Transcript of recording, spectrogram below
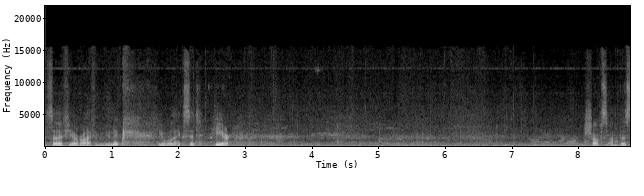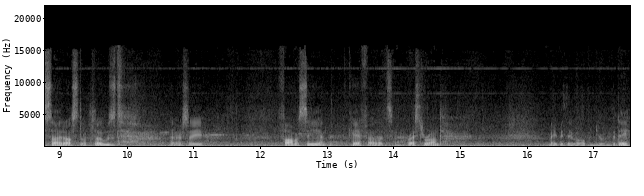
So if you arrive in Munich, you will exit here. Shops on this side are still closed. There's a pharmacy and the Käfer, that's a uh, restaurant. Maybe they will open during the day.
